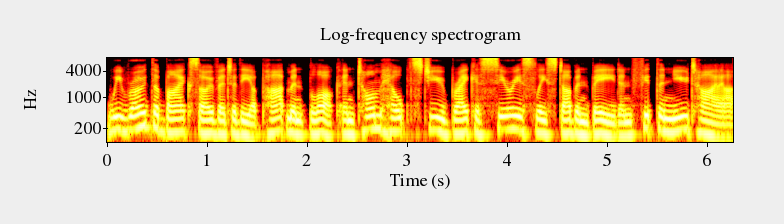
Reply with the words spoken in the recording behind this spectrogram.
We rode the bikes over to the apartment block and Tom helped Stu break a seriously stubborn bead and fit the new tire.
